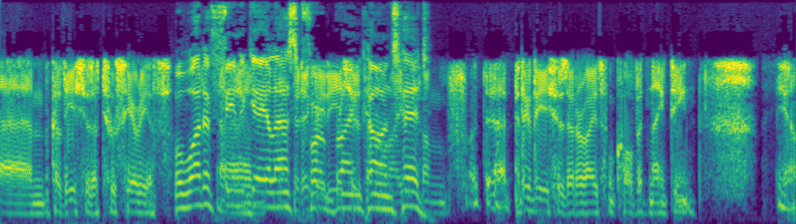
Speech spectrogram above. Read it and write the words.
um, because the issues are too serious. Well, what if Fine Gael um, asked for Brian Cowen's head? From, uh, particularly issues that arise from COVID 19. Yeah.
